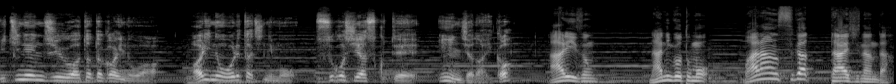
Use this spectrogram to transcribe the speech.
一年中暖かいのはアリの俺たちにも過ごしやすくていいんじゃないか？アリーゾン何事もバランスが大事なんだ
